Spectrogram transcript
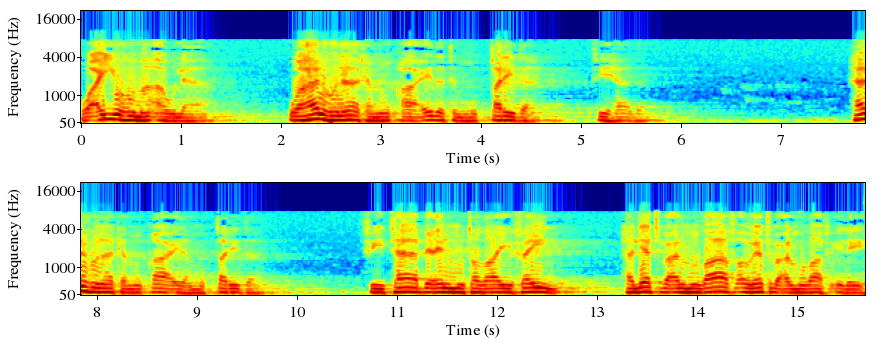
وأيهما أولى؟ وهل هناك من قاعدة مضطردة في هذا؟ هل هناك من قاعدة مضطردة في تابع المتضايفين؟ هل يتبع المضاف أو يتبع المضاف إليه؟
